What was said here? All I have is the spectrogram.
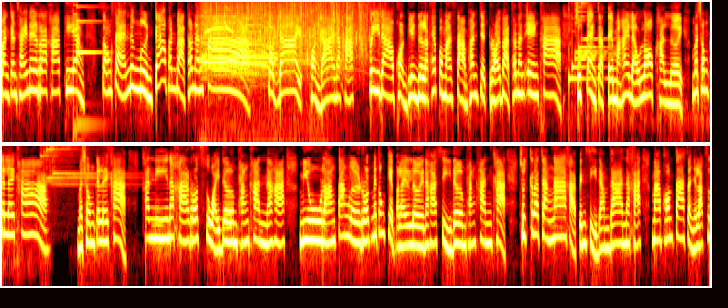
ปันกันใช้ในราคาเพียง 219,000 บาทเท่านั้นค่ะ สดได้ผ่อนได้นะคะฟรีดาวผ่อนเพียงเดือนละแค่ประมาณ 3,700 บาทเท่านั้นเองค่ะ ชุดแต่งจัดเต็มมาให้แล้วรอบคันเลย มาชมกันเลยค่ะ มาชมกันเลยค่ะ คันนี้นะคะ รถสวยเดิมทั้งคันนะคะ มิวล้างตั้งเลยรถไม่ต้องเก็บอะไรเลยนะคะ สีเดิมทั้งคันค่ะ ชุดกระจังหน้าค่ะ เป็นสีดำด้านนะคะ มาพร้อมตาสัญลักษณ์ซู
